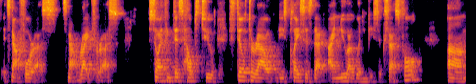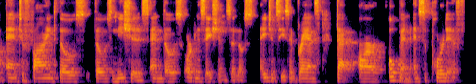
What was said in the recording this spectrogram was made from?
it's not for us. It's not right for us. So I think this helps to filter out these places that I knew I wouldn't be successful um, and to find those those niches and those organizations and those agencies and brands that are open and supportive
